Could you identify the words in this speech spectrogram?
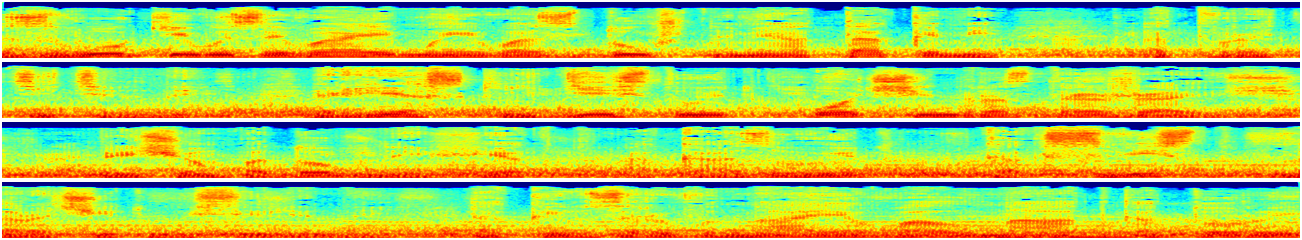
Звуки, вызываемые воздушными атаками, отвратительны. Резкие, действуют очень раздражающе. Причем подобный эффект оказывают как свист нарочито усиленный, так и взрывная волна, от которой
